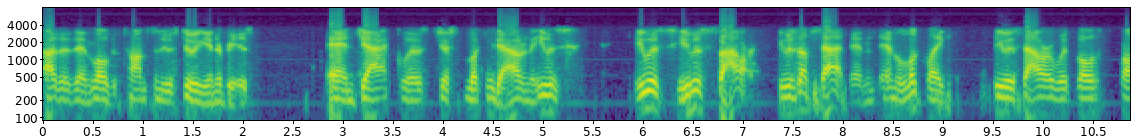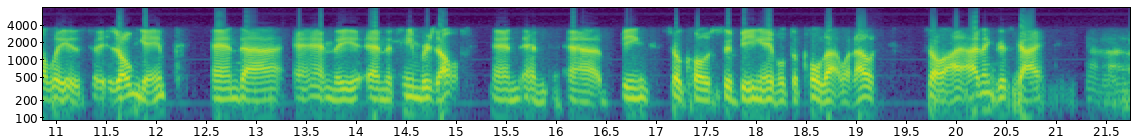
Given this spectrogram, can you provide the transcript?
other than Logan Thompson who was doing interviews, and Jack was just looking down, and he was he was he was sour. He was upset, and and looked like he was sour with both probably his his own game and uh, and the and the team result, and and uh, being so close to being able to pull that one out. So I, I think this guy. Uh,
